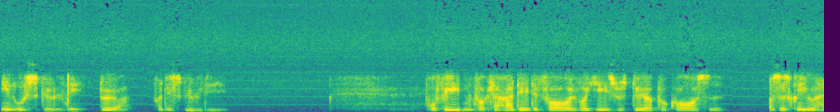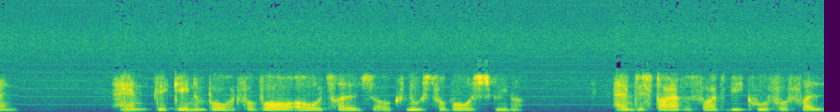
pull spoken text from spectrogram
En uskyldig dør for det skyldige. Profeten forklarer dette forhold, hvor Jesus dør på korset, og så skriver han, han blev gennembort for vores overtrædelser og knust for vores skynder. Han blev straffet for, at vi kunne få fred.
